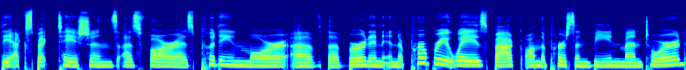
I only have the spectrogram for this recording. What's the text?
the expectations as far as putting more of the burden in appropriate ways back on the person being mentored?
